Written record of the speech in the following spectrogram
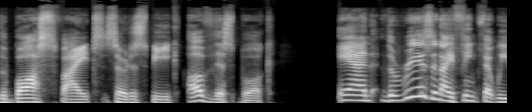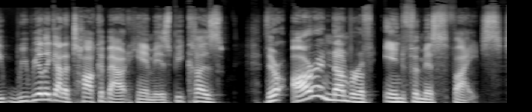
the boss fight, so to speak, of this book. And the reason I think that we we really got to talk about him is because there are a number of infamous fights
